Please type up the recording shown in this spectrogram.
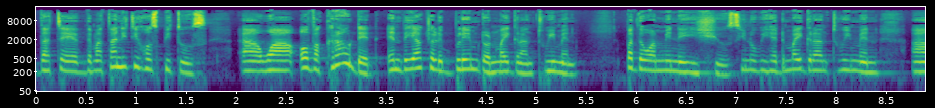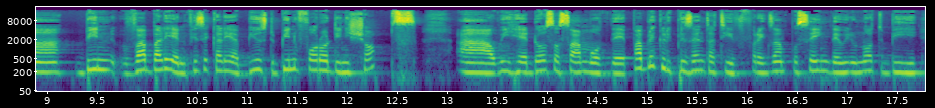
that uh, the maternity hospitals uh, were overcrowded and they actually blamed on migrant women. But there were many issues. You know, we had migrant women uh, being verbally and physically abused, being followed in shops. Uh, we had also some of the public representatives, for example, saying they will not be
